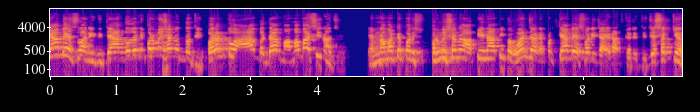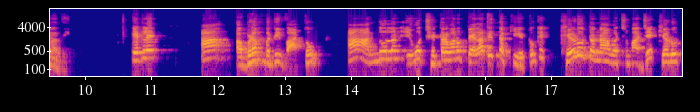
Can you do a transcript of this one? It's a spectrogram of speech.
ત્યાં બેસવાની હતી. ત્યાં આંદોલનની પરમિશન જ નથી. પરંતુ આ બધા મામા માસીના છે. એમના માટે પરમિશન આપી ના આપી ભગવાન જાણે, પણ ત્યાં બેસવાની જાહેરાત કરી હતી, જે શક્ય નથી. એટલે આ અભળમ બધી વાતો, આ આંદોલન એવો છેતરવાનું પહેલાથી જ નક્કી હતું કે ખેડૂતના વચમાં જે ખેડૂત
